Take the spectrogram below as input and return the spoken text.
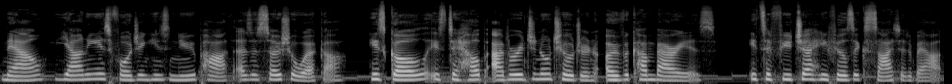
Now, Yanni is forging his new path as a social worker. His goal is to help Aboriginal children overcome barriers. It's a future he feels excited about.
